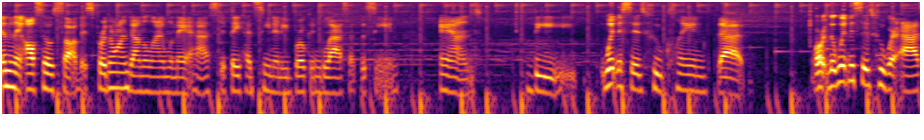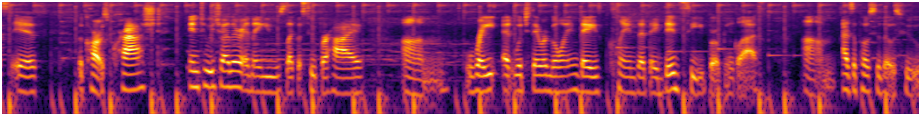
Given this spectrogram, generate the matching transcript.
and then they also saw this further on down the line when they asked if they had seen any broken glass at the scene. And the witnesses who claimed that, or the witnesses who were asked if the cars crashed into each other and they used like a super high um, rate at which they were going, they claimed that they did see broken glass, um, as opposed to those who,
